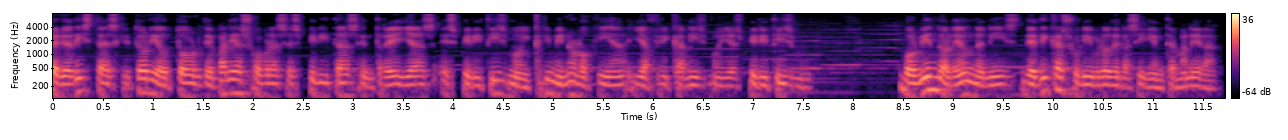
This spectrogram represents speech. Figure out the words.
periodista, escritor y autor de varias obras espíritas, entre ellas Espiritismo y Criminología y Africanismo y Espiritismo. Volviendo a León Denis, dedica su libro de la siguiente manera.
